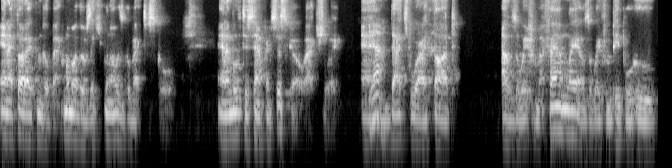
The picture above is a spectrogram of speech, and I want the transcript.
And I thought I can go back. My mother was like, you can always go back to school. And I moved to San Francisco actually. And Yeah. that's where I thought I was away from my family. I was away from people who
